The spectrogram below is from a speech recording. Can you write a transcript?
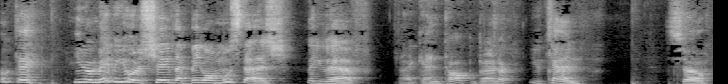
okay. You know, maybe you ought to shave that big old mustache that you have. I can talk better. You can. So,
